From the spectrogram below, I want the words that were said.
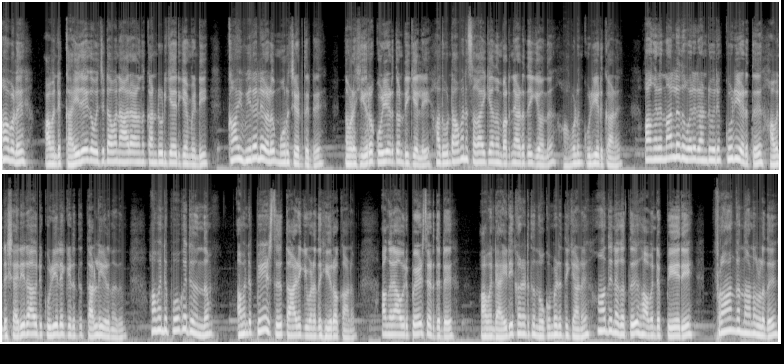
അവൾ അവന്റെ കൈരേഖ വെച്ചിട്ട് അവൻ ആരാണെന്ന് കണ്ടുപിടിക്കാതിരിക്കാൻ വേണ്ടി കായ് വിരലുകൾ മുറിച്ചെടുത്തിട്ട് നമ്മുടെ ഹീറോ കുഴിയെടുത്തോണ്ടിരിക്കുകയല്ലേ അതുകൊണ്ട് അവനെ സഹായിക്കാന്ന് പറഞ്ഞ അടുത്തേക്ക് വന്ന് അവളും കുഴിയെടുക്കാണ്. അങ്ങനെ നല്ലതുപോലെ രണ്ടുപേരും കുഴിയെടുത്ത് അവന്റെ ശരീരം ആ ഒരു കുഴിയിലേക്ക് എടുത്ത് തള്ളിയിടുന്നതും അവന്റെ പോക്കറ്റിൽ നിന്നും അവന്റെ പേഴ്സ് താഴേക്ക് വീണത് ഹീറോ കാണും. അങ്ങനെ ആ ഒരു പേഴ്സ് എടുത്തിട്ട് അവന്റെ ഐ ഡി കാർഡ് എടുത്ത് നോക്കുമ്പോഴത്തേക്കാണ് അതിനകത്ത് അവന്റെ പേര് ഫ്രാങ്ക് എന്നാണുള്ളത്.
